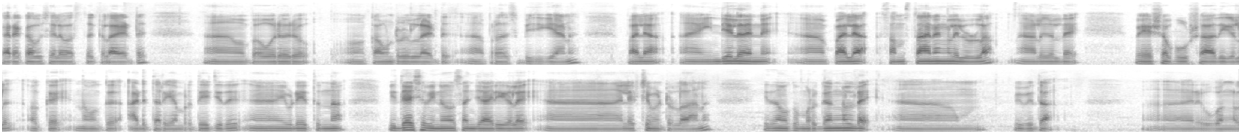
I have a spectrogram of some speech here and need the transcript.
കരകൗശല വസ്തുക്കളായിട്ട് ഇപ്പോൾ ഓരോരോ കൗണ്ടറുകളിലായിട്ട് പ്രദർശിപ്പിക്കുകയാണ് പല ഇന്ത്യയിലെ തന്നെ പല സംസ്ഥാനങ്ങളിലുള്ള ആളുകളുടെ വേഷഭൂഷാദികൾ ഒക്കെ നമുക്ക് അടുത്തറിയാം. പ്രത്യേകിച്ച് ഇത് ഇവിടെ എത്തുന്ന വിദേശ വിനോദസഞ്ചാരികളെ ലക്ഷ്യമിട്ടുള്ളതാണ്. ഇത് നമുക്ക് മൃഗങ്ങളുടെ വിവിധ രൂപങ്ങൾ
